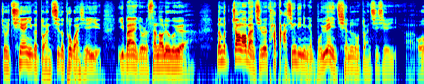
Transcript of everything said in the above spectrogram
就是签一个短期的托管协议，一般也就是三到六个月。那么张老板其实他打心底里面不愿意签这种短期协议啊。我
